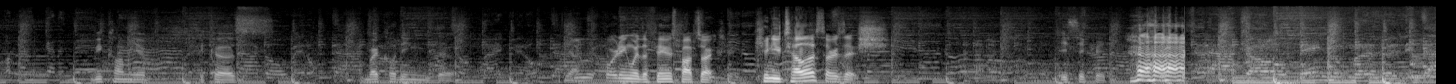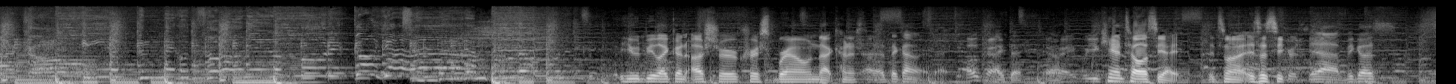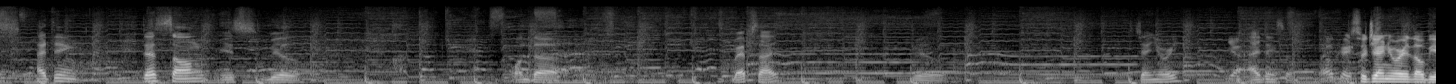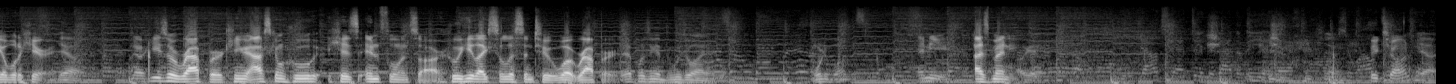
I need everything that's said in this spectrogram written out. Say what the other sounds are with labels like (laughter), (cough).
we come here because recording the You're recording with a famous pop star. Can you tell us or is it shh? it's secret. (laughs) He would be like an Usher, Chris Brown, that kind of stuff. That kind of like that. Okay. Like that. Yeah. All right. Well, you can't tell us yet. It's not. It's a secret. Yeah, because I think that song is will on the website will January. Yeah. I think so. Okay. So January they'll be able to hear it. Yeah. No, he's a rapper. Can you ask him who his influence are? Who he likes to listen to? What rappers? 래퍼 중에 누구 좋아하냐고. Only one? Any? As many. Okay. Big Sean. Yeah.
